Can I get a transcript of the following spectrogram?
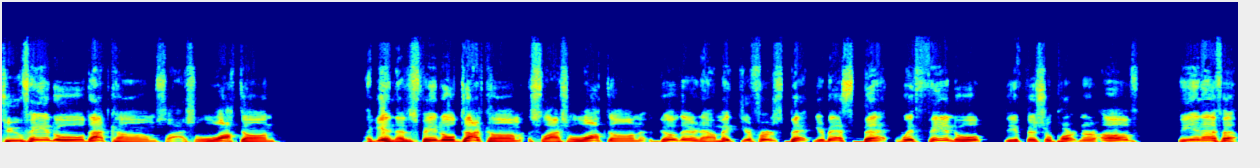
to fanduel.com slash locked on. Again, that is fanduel.com slash locked on. Go there now. Make your first bet your best bet with Fanduel, the official partner of the NFL.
